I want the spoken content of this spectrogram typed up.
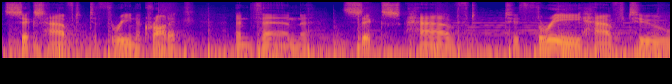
six halved to three necrotic, and then six halved to three halved to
